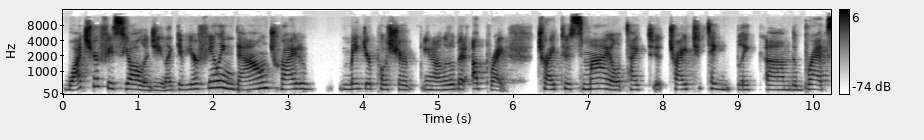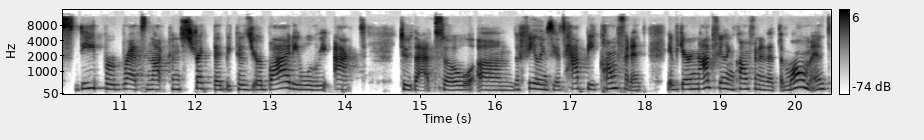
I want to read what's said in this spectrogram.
watch your physiology. Like if you're feeling down, try to make your posture you know a little bit upright. Try to smile try to try to take like um, the breaths deeper breaths not constricted because your body will react to that. So um, the feelings is happy confident. If you're not feeling confident at the moment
